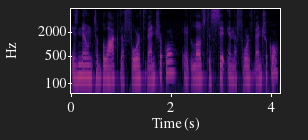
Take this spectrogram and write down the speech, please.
is known to block the fourth ventricle. It loves to sit in the fourth ventricle.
